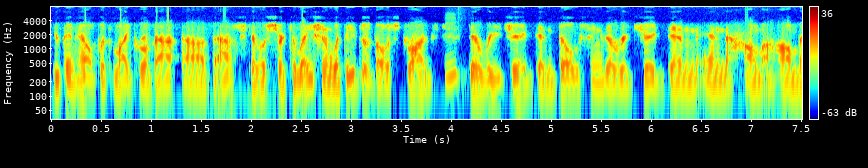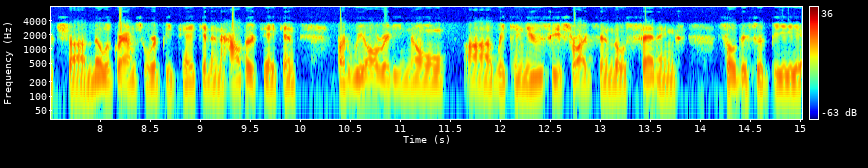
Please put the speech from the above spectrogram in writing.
You can help with microvascular circulation with either of those drugs. Mm-hmm. They're rejigged in dosing. They're rejigged in, in how, how much uh, milligrams would be taken and how they're taken. But we already know uh, we can use these drugs in those settings. So this would be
